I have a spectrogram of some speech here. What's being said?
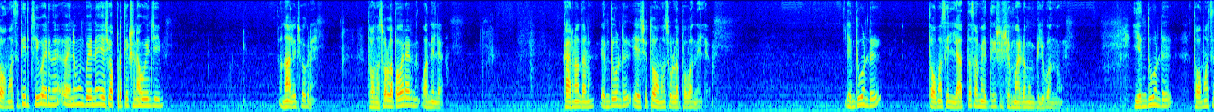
തോമസ് തിരിച്ച് വരുന്ന അതിന് മുമ്പ് തന്നെ യേശു അപ്രത്യക്ഷനാവുകയും ചെയ്യും. ഒന്ന് ആലോചിച്ച് നോക്കണേ. തോമസ് ഉള്ളപ്പോൾ വരായിരുന്നു വന്നില്ല. കാരണം എന്താണ്? എന്തുകൊണ്ട് യേശു തോമസ് ഉള്ളപ്പോൾ വന്നില്ല? എന്തുകൊണ്ട് തോമസ് ഇല്ലാത്ത സമയത്ത് ശിഷ്യന്മാരുടെ മുമ്പിൽ വന്നു? എന്തുകൊണ്ട് തോമസ്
